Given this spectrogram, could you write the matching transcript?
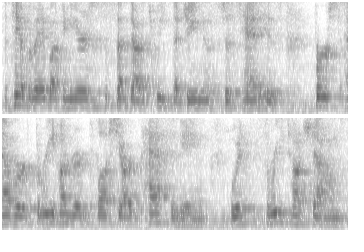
The Tampa Bay Buccaneers sent out a tweet that Jameis just had his first ever 300 plus yard passing game with three touchdowns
